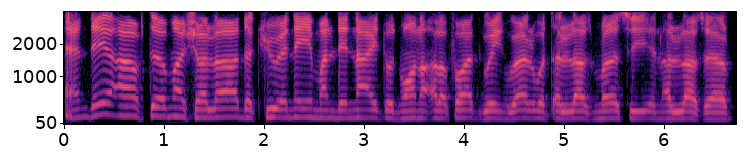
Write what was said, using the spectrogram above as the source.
And thereafter, mashallah, the Q&A Monday night with Mona Arafat going well with Allah's mercy and Allah's help.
